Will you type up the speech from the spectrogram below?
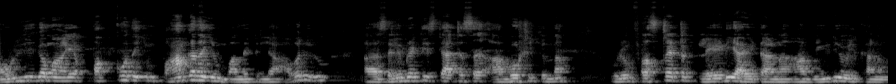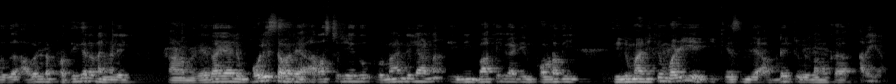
മൗലികമായ പക്വതയും പാകതയും വന്നിട്ടില്ല. അവരൊരു സെലിബ്രിറ്റി സ്റ്റാറ്റസ് ആഘോഷിക്കുന്ന ഒരു ഫ്രസ്ട്രേറ്റഡ് ലേഡി ആയിട്ടാണ് ആ വീഡിയോയിൽ കാണുന്നത്. അവരുടെ പ്രതികരണങ്ങളിൽ കാണുന്നത്. ഏതായാലും പോലീസ് അവരെ അറസ്റ്റ് ചെയ്തു. റിമാൻഡിലാണ് ഇനി ബാക്കി കാര്യം കോടതി തീരുമാനിക്കും വഴിയേ ഈ കേസിന്റെ അപ്ഡേറ്റുകൾ നമുക്ക് അറിയാം.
